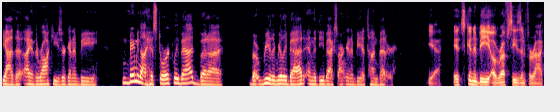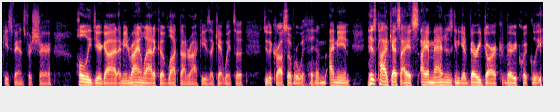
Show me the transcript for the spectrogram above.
yeah, the I, the Rockies are going to be maybe not historically bad, but uh but really, really bad. And the D backs aren't going to be a ton better. Yeah. It's going to be a rough season for Rockies fans for sure. Holy dear God. I mean, Ryan Latica of Locked On Rockies. I can't wait to do the crossover with him. I mean, his podcast, I, I imagine, is going to get very dark very quickly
